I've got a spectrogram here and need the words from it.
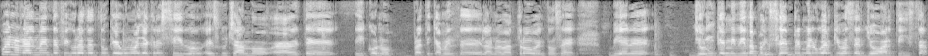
Bueno, realmente, figúrate tú que uno haya crecido escuchando a este ícono prácticamente de la nueva trova, entonces viene, yo nunca en mi vida pensé en primer lugar que iba a ser yo artista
